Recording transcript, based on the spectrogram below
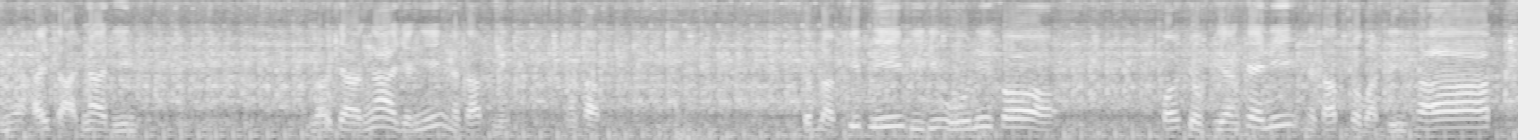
เนี่ยไหตากหน้าดิน เราจะง่ายอย่างนี้นะครับนี่นะครับสำหรับคลิปนี้วิดีโอนี้ก็พอจบเพียงแค่นี้นะครับ สวัสดีครับ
